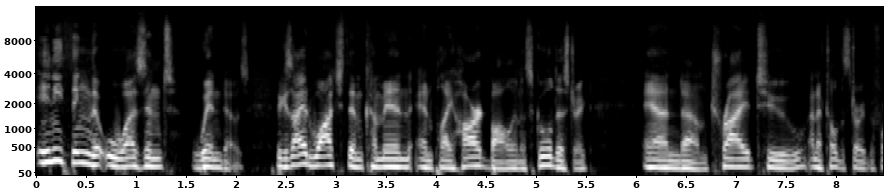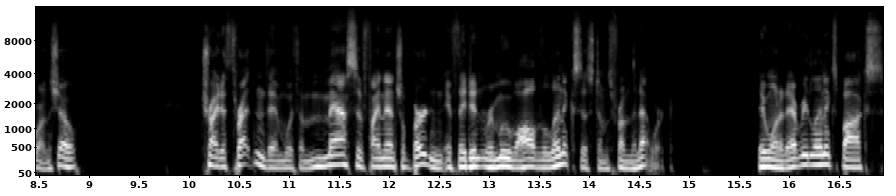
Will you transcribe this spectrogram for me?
anything that wasn't Windows because I had watched them come in and play hardball in a school district and um, try to, and I've told the story before on the show, try to threaten them with a massive financial burden if they didn't remove all the Linux systems from the network. They wanted every Linux box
